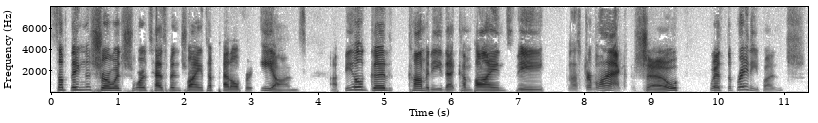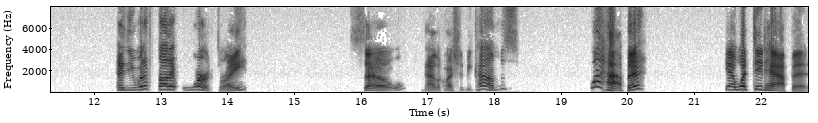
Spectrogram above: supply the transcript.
something Sherwood Schwartz has been trying to peddle for eons. A feel good comedy that combines the Mr. Black. show with the Brady Bunch. And you would have thought it worked, right? So now the question becomes what happened? Yeah, what did happen?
